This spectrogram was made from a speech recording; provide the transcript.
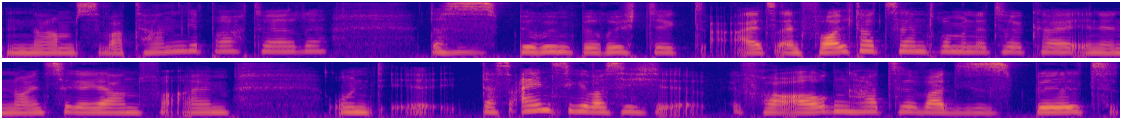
namens Vatan gebracht werde. Das ist berühmt berüchtigt als ein Folterzentrum in der Türkei, in den 90er Jahren vor allem. Und äh, das Einzige, was ich äh, vor Augen hatte, war dieses Bild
